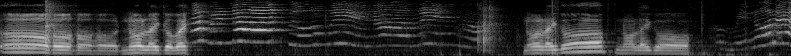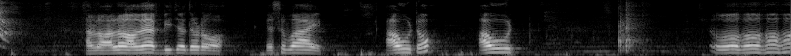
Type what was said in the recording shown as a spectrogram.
ઓહો, હો હો. નો લાગ્યો ભાઈ. નો લાગ્યો નો લાગ્યો. હાલો હાલો, હવે બીજો દડો. યશુભાઈ આઉટ હો. આઉટ ઓહો હો હો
